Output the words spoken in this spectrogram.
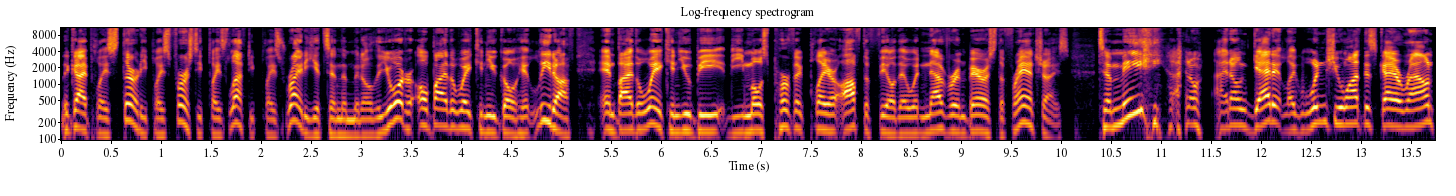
The guy plays third, he plays first, he plays left, he plays right, he gets in the middle of the order. Oh, by the way, can you go hit leadoff? And by the way, can you be the most perfect player off the field that would never embarrass the franchise? To me, I don't I don't get it. Like, wouldn't you want this guy around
